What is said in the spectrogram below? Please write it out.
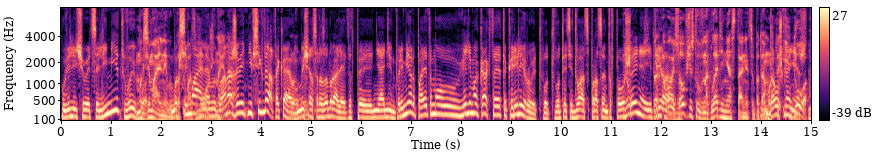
увеличивается лимит выплат, максимальный выплат, максимальная выплата, да. она же ведь не всегда такая. Ну, вот мы сейчас разобрали этот э, не один пример, поэтому, видимо, как-то это коррелирует. Вот, вот эти 20% повышения ну, и три раза. сообщество в накладе не останется, потому да что уж, и конечно. до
